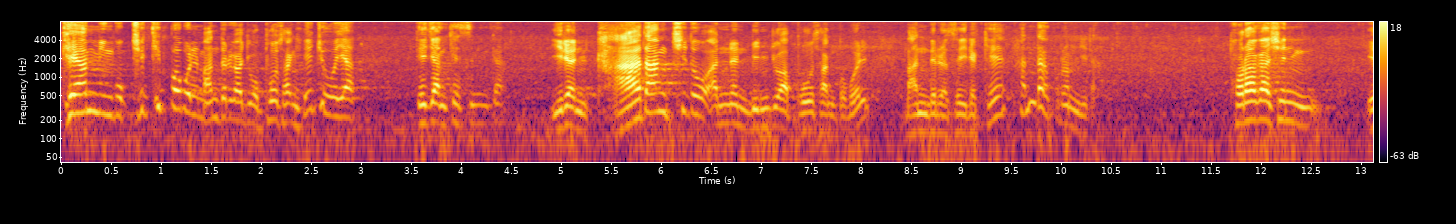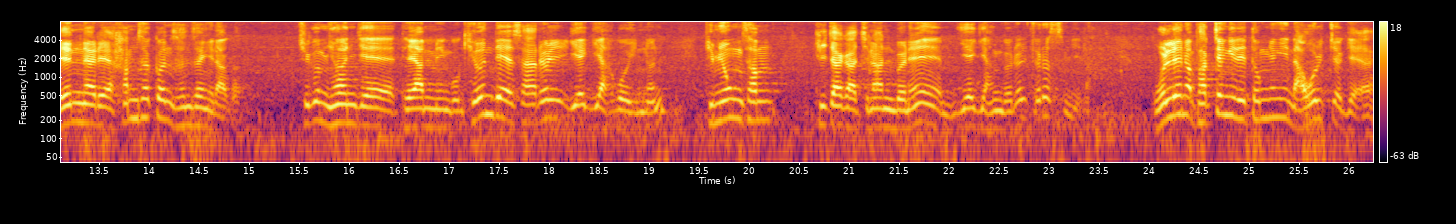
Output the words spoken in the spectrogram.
대한민국 지킴법을 만들어 가지고 보상해 줘야 되지 않겠습니까? 이런 가당치도 않는 민주화 보상법을 만들어서 이렇게 한다고 합니다. 돌아가신 옛날에 함석건 선생이라고 지금 현재 대한민국 현대사를 얘기하고 있는 김용삼 기자가 지난번에 얘기한 거를 들었습니다. 원래는 박정희 대통령이 나올 적에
